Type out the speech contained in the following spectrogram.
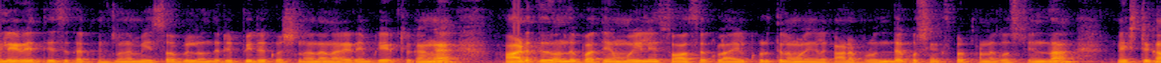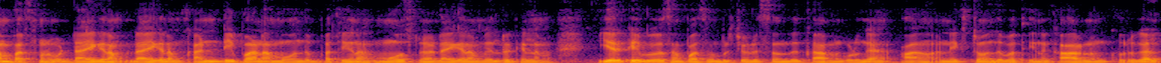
இலைடு தீசு தற்கொலை மீசோபில் வந்து ரிப்பீட்டட் கொஸ்டின் தான் நிறைய டைம் கேட்டிருக்காங்க. அடுத்தது வந்து பார்த்தீங்கன்னா முயலின் சுவாச குழாயில் குறித்தல மலைகள் காணப்படும். இந்த கொஸ்டின் எக்ஸ்பெக்ட் பண்ண கொஸ்டின் தான் நெக்ஸ்ட் கம்பேர் பண்ணும்போது டயக்ராம் டயக்ராம் கண்டிப்பாக நம்ம வந்து பார்த்தீங்கன்னா மோஸ்ட் டயக்ராம் இருக்க எல்லாமே. இயற்கை விவசாயம் பசும் பிடிச்சோட சேர்ந்து காரணம் கொடுங்க. நெக்ஸ்ட் வந்து பார்த்தீங்கன்னா காரணம் கூறுகள்.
